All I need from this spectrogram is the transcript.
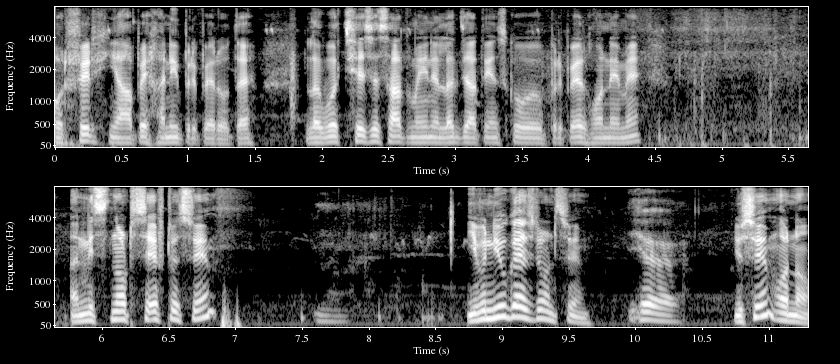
और फिर यहाँ पे हनी प्रिपेयर होता है। लगभग छः से सात महीने लग जाते हैं इसको प्रिपेयर होने में। And it's not safe to swim even you guys don't swim you swim or no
